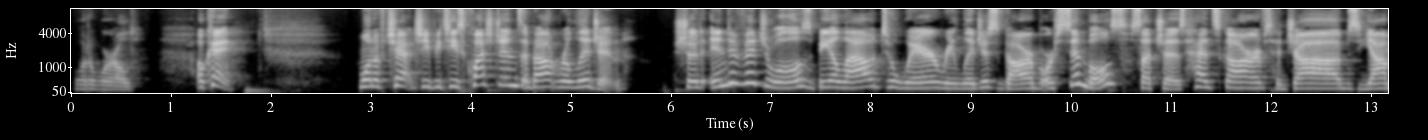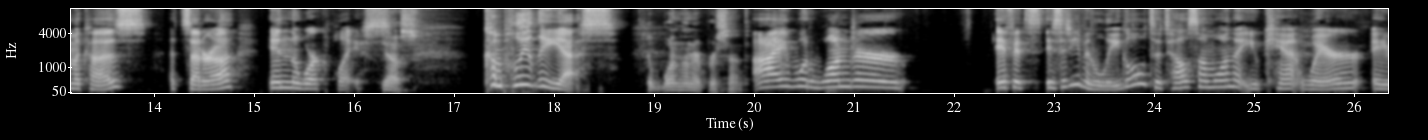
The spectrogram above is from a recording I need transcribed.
What a world. Okay. One of ChatGPT's questions about religion. Should individuals be allowed to wear religious garb or symbols, such as headscarves, hijabs, yarmulkes, etc., in the workplace? Yes, Completely yes. one hundred percent. I would wonder if it's is it even legal to tell someone that you can't wear a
